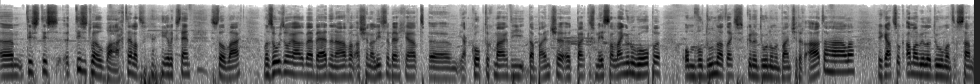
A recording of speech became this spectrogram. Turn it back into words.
Um, het, is, het, is, het is het wel waard, hè, we eerlijk zijn. Het is wel waard. Maar sowieso raden wij beiden aan van als je naar Liseberg gaat, uh, ja, koop toch maar die, dat bandje. Het park is meestal lang genoeg open om voldoende attracties te kunnen doen om het bandje eruit te halen. Je gaat ze ook allemaal willen doen, want er staan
